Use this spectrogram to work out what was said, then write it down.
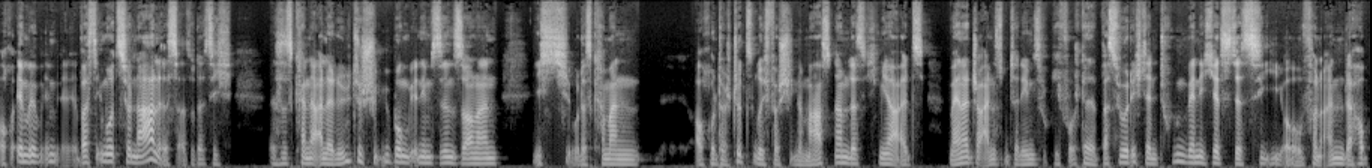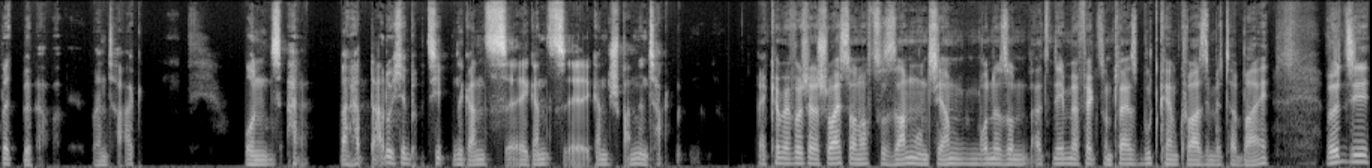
auch im, im, was Emotionales, also dass ich, es ist keine analytische Übung in dem Sinn, sondern ich, oder das kann man auch unterstützen durch verschiedene Maßnahmen, dass ich mir als Manager eines Unternehmens wirklich vorstelle, was würde ich denn tun, wenn ich jetzt der CEO von einem der Hauptwettbewerber wäre über einen Tag? Und man hat dadurch im Prinzip eine ganz, äh, ganz, äh, ganz spannenden Tag miteinander. Da können wir vorstellen, schweißt auch noch zusammen und Sie haben im Grunde so ein, als Nebeneffekt so ein kleines Bootcamp quasi mit dabei. Würden Sie,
